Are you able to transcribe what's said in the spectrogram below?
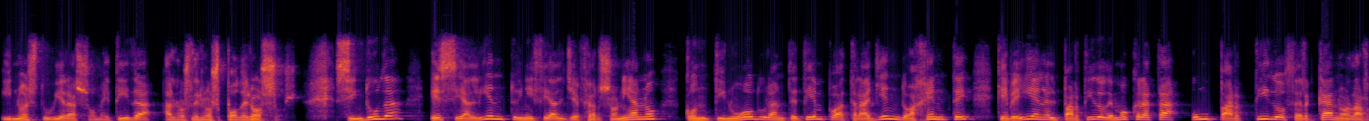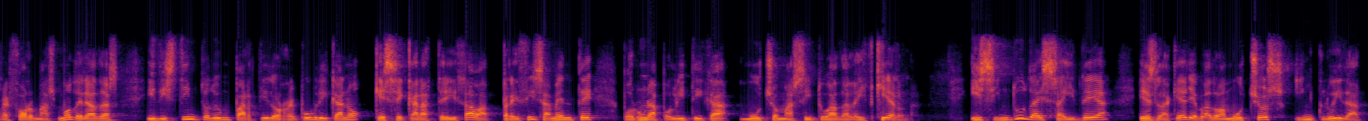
y no estuviera sometida a los de los poderosos. Sin duda, ese aliento inicial jeffersoniano continuó durante tiempo atrayendo a gente que veía en el Partido Demócrata un partido cercano a las reformas moderadas y distinto de un partido republicano que se caracterizaba precisamente por una política mucho más situada a la izquierda. Y sin duda esa idea es la que ha llevado a muchos, incluida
